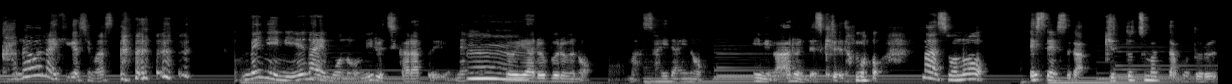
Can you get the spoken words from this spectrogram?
叶わない気がします。目に見えないものを見る力というね、うんロイヤルブルーの、まあ、最大の意味があるんですけれども、まあそのエッセンスがぎゅっと詰まったボトル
